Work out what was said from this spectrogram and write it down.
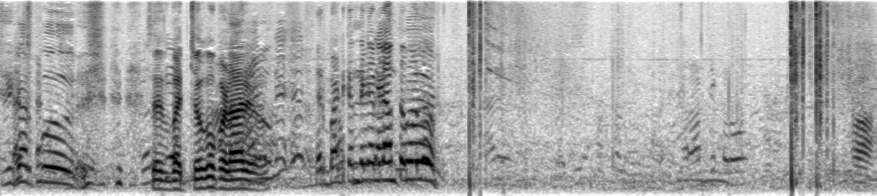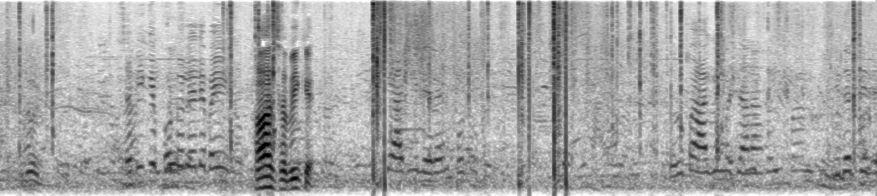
शिकरपुर सिर्फ़ बच्चों को पढ़ा रहे हो। फिर बटकन देखा मिला तो बोलो हाँ गुड सभी के फ़ोटो ले ले भाई। हाँ सभी के। आदमी ले रहे हैं फ़ोटो। आगे मत जाना। इधर से ले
